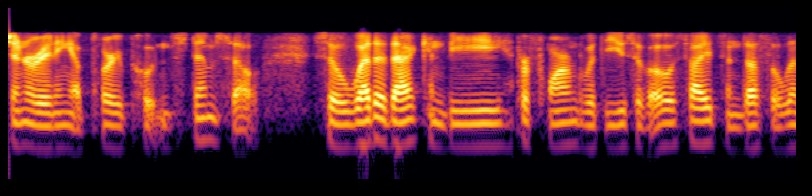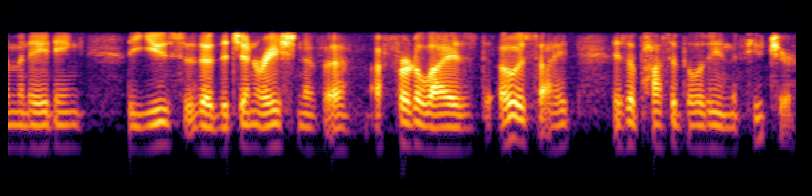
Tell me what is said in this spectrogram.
generating a pluripotent stem cell. So whether that can be performed with the use of oocytes and thus eliminating the use of the, the generation of a, a fertilized oocyte is a possibility in the future.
